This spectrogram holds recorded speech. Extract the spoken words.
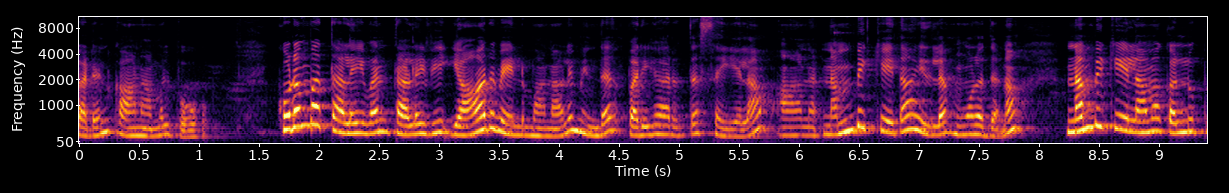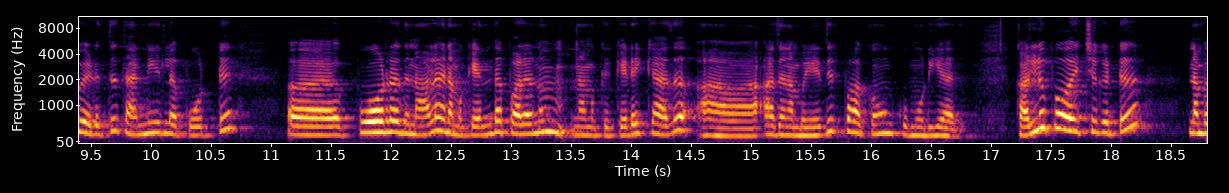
கடன் காணாமல் போகும். குடும்ப தலைவன் தலைவி யார் வேண்டுமானாலும் இந்த பரிகாரத்தை செய்யலாம். ஆனால் நம்பிக்கை தான் இதில் மூலதனம். நம்பிக்கை இல்லாமல் கல்லுப்பு எடுத்து தண்ணீரில் போட்டு போடுறதுனால நமக்கு எந்த பலனும் நமக்கு கிடைக்காது. அதை நம்ம எதிர்பார்க்கவும் முடியாது. கல்லுப்பை வச்சுக்கிட்டு நம்ம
